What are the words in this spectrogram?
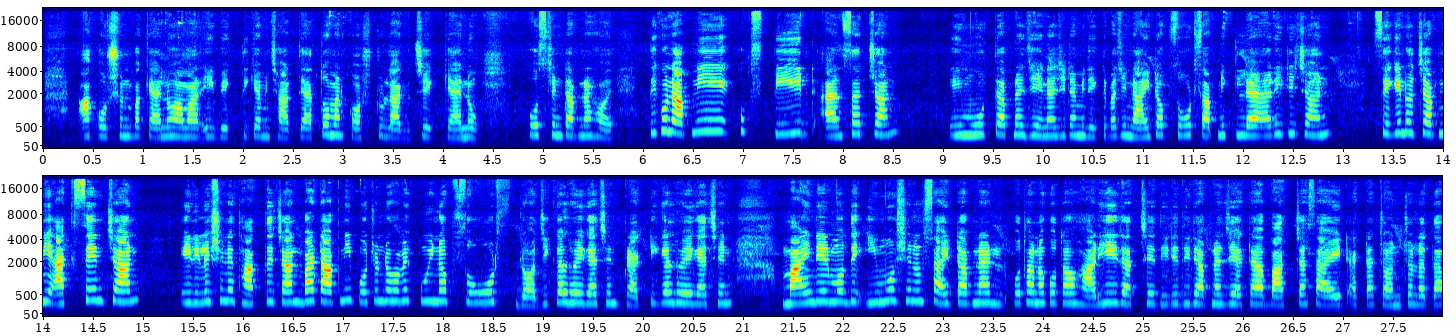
আকর্ষণ বা কেন আমার এই ব্যক্তিকে আমি ছাড়তে এত আমার কষ্ট লাগছে? কেন? কোশ্চেনটা আপনার হয়। দেখুন, আপনি খুব স্পিড অ্যান্সার চান। এই মুহূর্তে আপনার যে এনার্জিটা আমি দেখতে পাচ্ছি নাইট অফ সোর্স আপনি ক্ল্যারিটি চান। সেকেন্ড হচ্ছে আপনি অ্যাকসেন্ট চান, এই রিলেশনে থাকতে চান বাট আপনি প্রচণ্ডভাবে কুইন অফ সোর্স লজিক্যাল হয়ে গেছেন প্র্যাকটিক্যাল হয়ে গেছেন। মাইন্ডের মধ্যে ইমোশনাল সাইডটা আপনার কোথাও না কোথাও হারিয়ে যাচ্ছে, ধীরে ধীরে আপনার যে একটা বাচ্চা সাইড একটা চঞ্চলতা,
